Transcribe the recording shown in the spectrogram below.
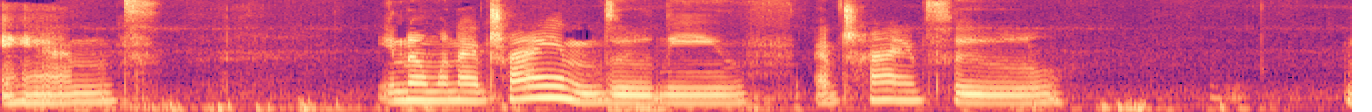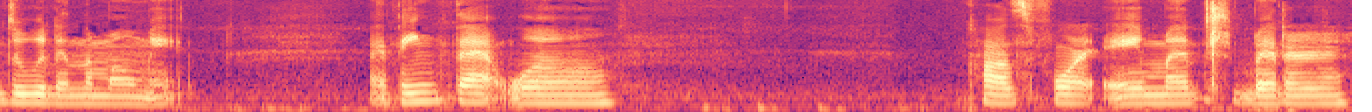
and you know, when I try and do these, I try to do it in the moment. I think that will cause for a much better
